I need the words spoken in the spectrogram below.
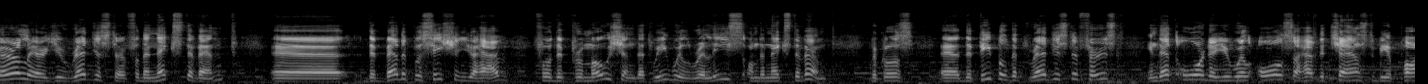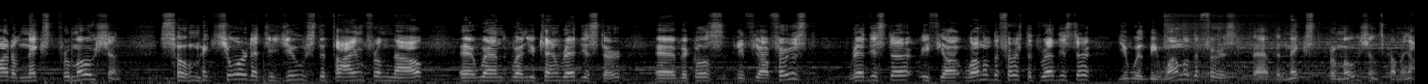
earlier you register for the next event, uh, the better position you have for the promotion that we will release on the next event. Because uh, the people that register first, in that order, you will also have the chance to be a part of next promotion. So make sure that you use the time from now uh, when, when you can register. Uh, because if you are first, register. If you are one of the first that register, you will be one of the first to have the next promotions coming up.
